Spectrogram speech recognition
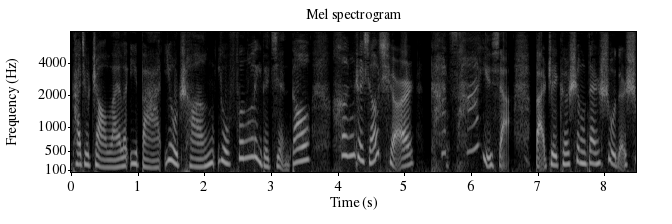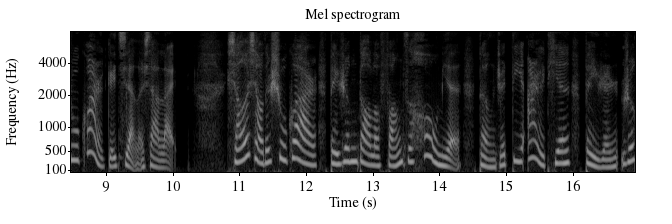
她就找来了一把又长又锋利的剪刀，哼着小曲儿，咔嚓一下，把这棵圣诞树的树冠给剪了下来。小小的树冠被扔到了房子后面，等着第二天被人扔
